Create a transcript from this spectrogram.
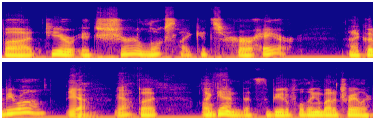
but here it sure looks like it's her hair i could be wrong yeah. Yeah. but again that's the beautiful thing about a trailer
